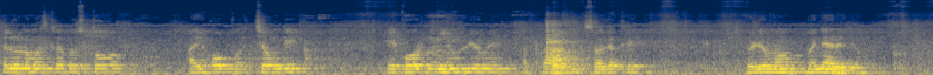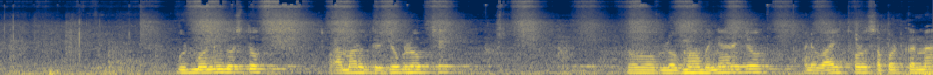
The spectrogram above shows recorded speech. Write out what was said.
हेलो नमस्कार दोस्तों आई होप अच्छे होंगे एक और न्यू वीडियो में आपका हार्दिक स्वागत है વિડીયોમાં બન્યા રહેજો ગુડ મોર્નિંગ દોસ્તો આ મારો ત્રીજો બ્લોગ છે તો બ્લોગમાં બન્યા રહેજો અને ભાઈ થોડો સપોર્ટ કરના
